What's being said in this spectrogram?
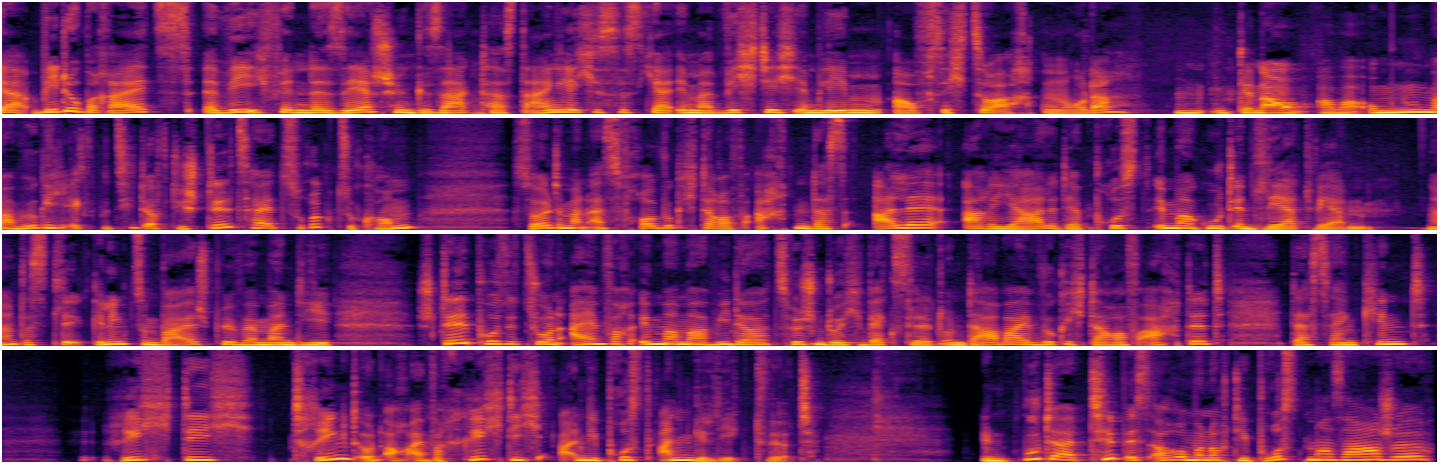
Ja, wie du bereits, äh, wie ich finde, sehr schön gesagt hast, eigentlich ist es ja immer wichtig, im Leben auf sich zu achten, oder? Mhm, genau, aber um nun mal wirklich explizit auf die Stillzeit zurückzukommen, sollte man als Frau wirklich darauf achten, dass alle Areale der Brust immer gut entleert werden. Das gelingt zum Beispiel, wenn man die Stillposition einfach immer mal wieder zwischendurch wechselt und dabei wirklich darauf achtet, dass sein Kind richtig trinkt und auch einfach richtig an die Brust angelegt wird. Ein guter Tipp ist auch immer noch die Brustmassage.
